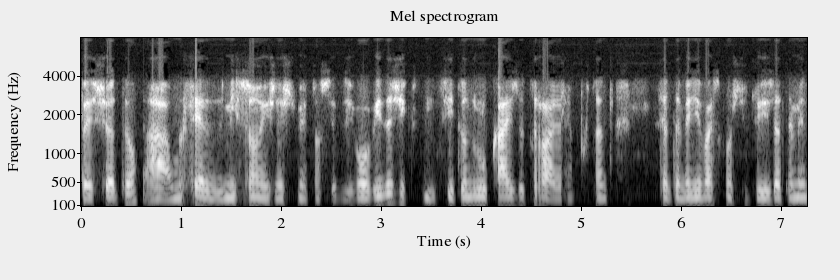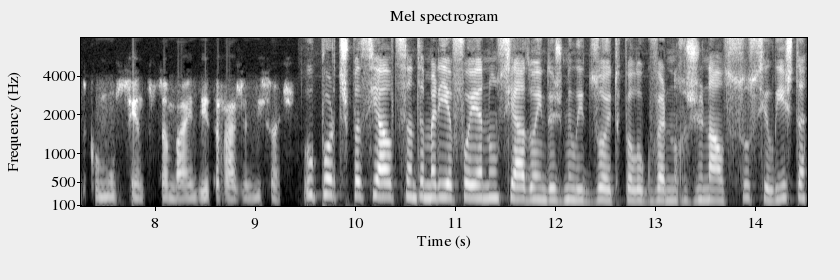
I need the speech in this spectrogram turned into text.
Space Shuttle, há uma série de missões neste momento que estão a ser desenvolvidas e que necessitam de locais de aterragem. Portanto, Santa Maria vai se constituir exatamente como um centro também de aterragem de missões. O Porto Espacial de Santa Maria foi anunciado em 2018 pelo Governo Regional Socialista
